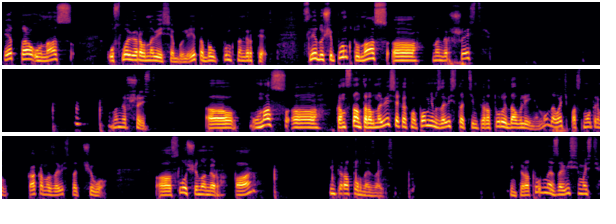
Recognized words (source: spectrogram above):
это у нас условия равновесия были. Это был пункт номер 5. Следующий пункт у нас э, номер 6. Номер 6. Э, у нас э, константа равновесия, как мы помним, зависит от температуры и давления. Ну, давайте посмотрим, как она зависит от чего. Э, случай номер А. Температурная зависимость. Температурная зависимость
